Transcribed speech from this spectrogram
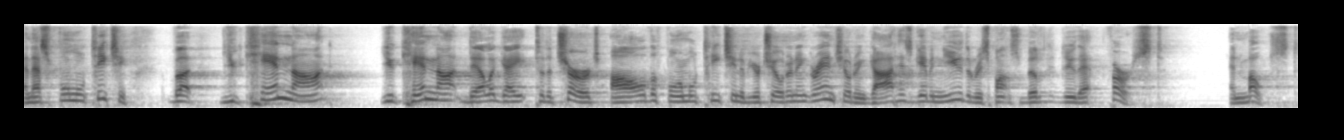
and that's formal teaching. But you cannot you cannot delegate to the church all the formal teaching of your children and grandchildren. God has given you the responsibility to do that first and most.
